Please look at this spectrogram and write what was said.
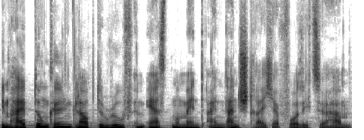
Im Halbdunkeln glaubte Ruth im ersten Moment einen Landstreicher vor sich zu haben.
